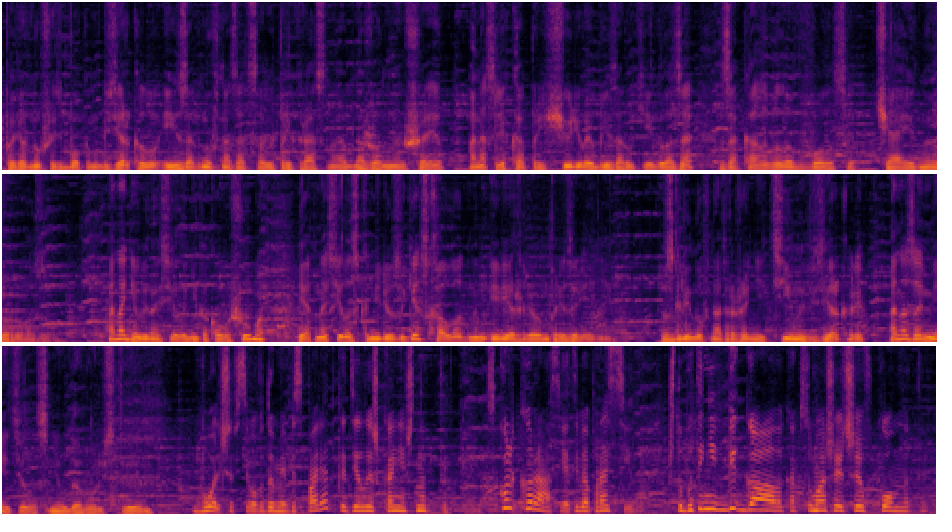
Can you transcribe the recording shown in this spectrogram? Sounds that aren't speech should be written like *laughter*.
Повернувшись боком к зеркалу и изогнув назад свою прекрасную обнаженную шею, она, слегка прищуривая близорукие глаза, закалывала в волосы чайную розу. Она не выносила никакого шума и относилась к мелюзге с холодным и вежливым презрением. Взглянув на отражение Тины в зеркале, она заметила с неудовольствием. Больше всего в доме беспорядка делаешь, конечно, ты. Сколько раз я тебя просила, чтобы ты не вбегала, как сумасшедшая в комнаты.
